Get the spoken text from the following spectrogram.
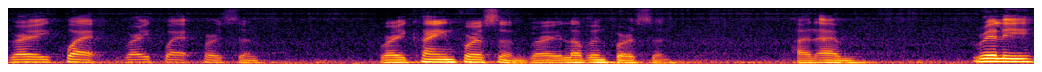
very quiet, very quiet person, very kind person, very loving person. And I'm really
